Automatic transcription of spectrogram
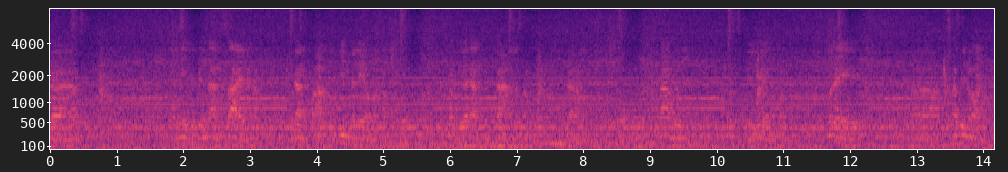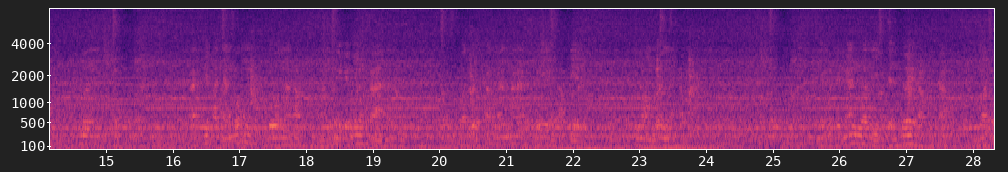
ก็อันนี้จะเป็นด้านซ้ายนะครับ ด้านขวาถูกพิมพ์ไปแล้วนะครับก็เหลือด้านตรงกลางนะครับจะข้ามลงเรื่อยๆนะครับก็ได้ อพาพี่น้องเบิ่งอาชีพอาจารย์รุ่งโดนนะครับมีเกี่ยวกับโอกาสนะครับวันเดียวกันนั้นมาเป้อัปเดตพี่น้องเบิ่งนะครับนี่เป็นงานวันดีเป็นด้วยครับกับวัดโต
